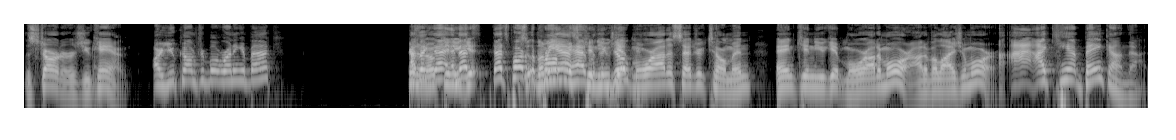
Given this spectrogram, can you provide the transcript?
the starters, you can. Are you comfortable running it back? I 'Cause don't like know, that- and that's, get- that's part So of the let me problem we ask: had Can you get more out of Cedric Tillman, and can you get more out of Moore, out of Elijah Moore? I, I can't bank on that.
